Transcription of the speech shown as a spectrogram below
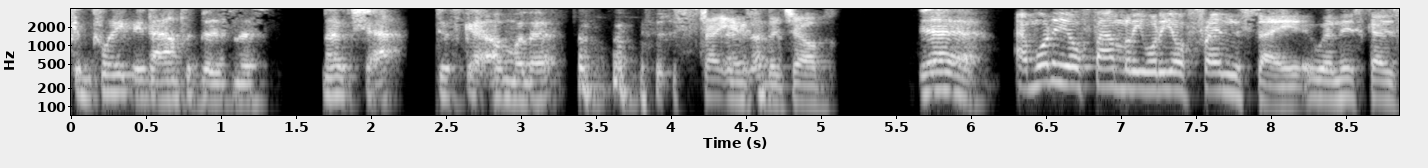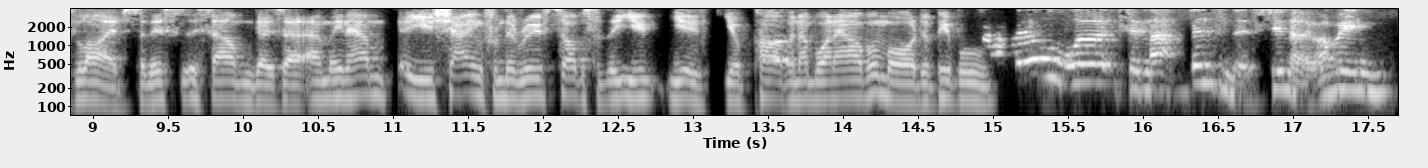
completely down to business. No chat, just get on with it. Straight into the job. Yeah. And what do your family, what do your friends say when this goes live? So this this album goes out. I mean, how are you shouting from the rooftops that you you you're part well, of a number one album, or do people? We all worked in that business, you know. I mean,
